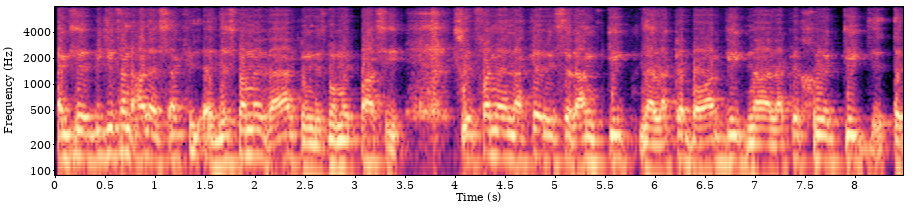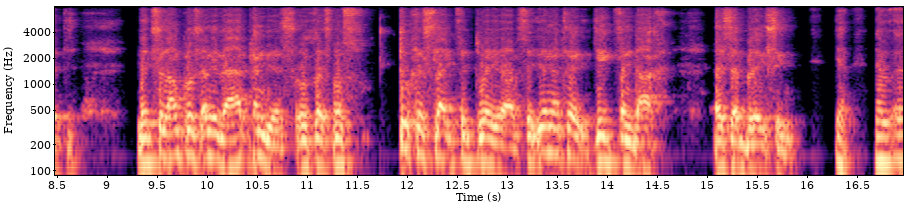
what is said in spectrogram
ek sê, bykie van alles, ek, dis van my werking, dis van my passie, so van een lekker restaurant kiek, na lekker bar kiek, na lekker groot kiek, dit, dit, net solang ons aan die werk kan wees, ons was ons toegesluit vir twee jaar, so enige kiek vandag is a blessing. Ja, nou, uh,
